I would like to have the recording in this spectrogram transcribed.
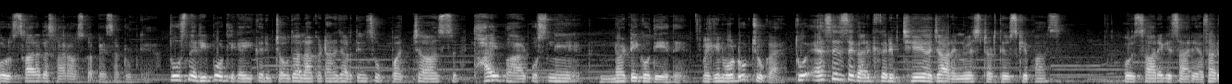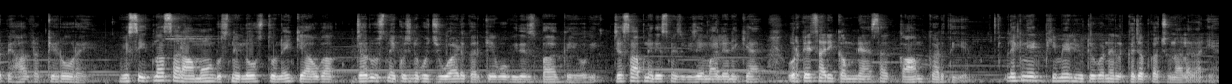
और सारा का सारा उसका पैसा टूट गया। तो उसने रिपोर्ट लिखा कि करीब चौदह लाख अठारह हज़ार तीन सौ पचास उसने नटी को दिए थे, लेकिन वो डूब चुका है। तो ऐसे ऐसे करके करीब छह हज़ार इन्वेस्टर थे उसके पास। और सारे के सारे सर पे हाथ रख के रो रहे। वैसे इतना सारा अमाउंट उसने लॉस तो नहीं किया होगा, ज़रूर उसने कुछ ना कुछ जुगाड़ करके वो विदेश भाग गई होगी। जैसा अपने देश में विजय माल्या ने किया है, और कई सारी कंपनियाँ ऐसा काम करती है। लेकिन एक फीमेल यूट्यूबर ने गजब का चुना लगा लिया।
